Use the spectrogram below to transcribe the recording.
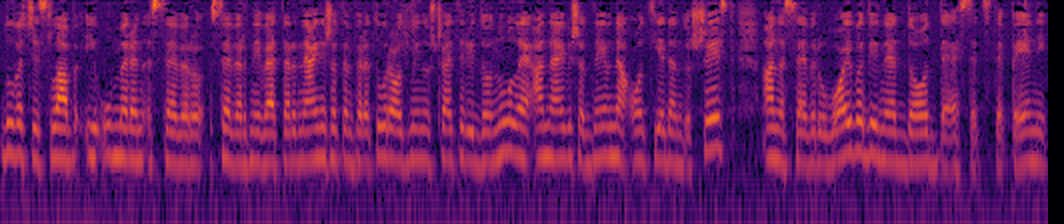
Duvaće slab i umeren severo, severni vetar. Najniža temperatura od minus 4 do 0, a najviša dnevna od 1 do 6, a na severu Vojvodine do 10 stepeni.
